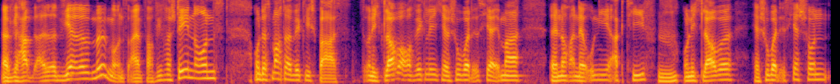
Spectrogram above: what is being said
Ja, wir, haben, also wir mögen uns einfach. Wir verstehen uns und das macht da wirklich Spaß. Und ich glaube auch wirklich, Herr Schubert ist ja immer äh, noch an der Uni aktiv. Und ich glaube, Herr Schubert ist ja schon,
